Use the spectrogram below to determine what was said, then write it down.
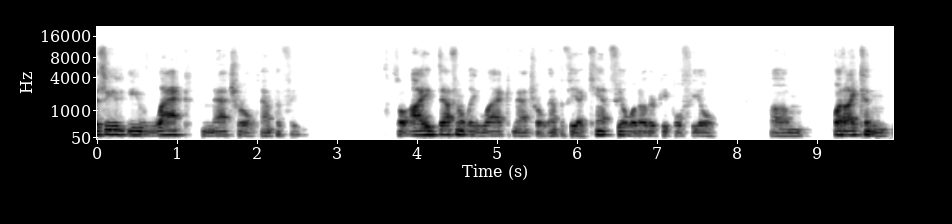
is you, you lack natural empathy. So I definitely lack natural empathy. I can't feel what other people feel, um, but I can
